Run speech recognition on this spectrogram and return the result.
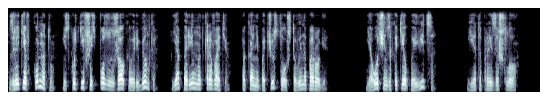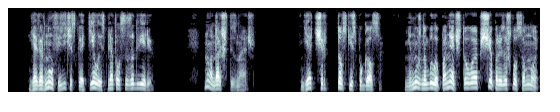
Залетев в комнату и скрутившись в позу жалкого ребенка, я парил над кроватью, пока не почувствовал, что вы на пороге. Я очень захотел появиться, и это произошло. Я вернул физическое тело и спрятался за дверью. Ну, а дальше ты знаешь. Я чертовски испугался. Мне нужно было понять, что вообще произошло со мной.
